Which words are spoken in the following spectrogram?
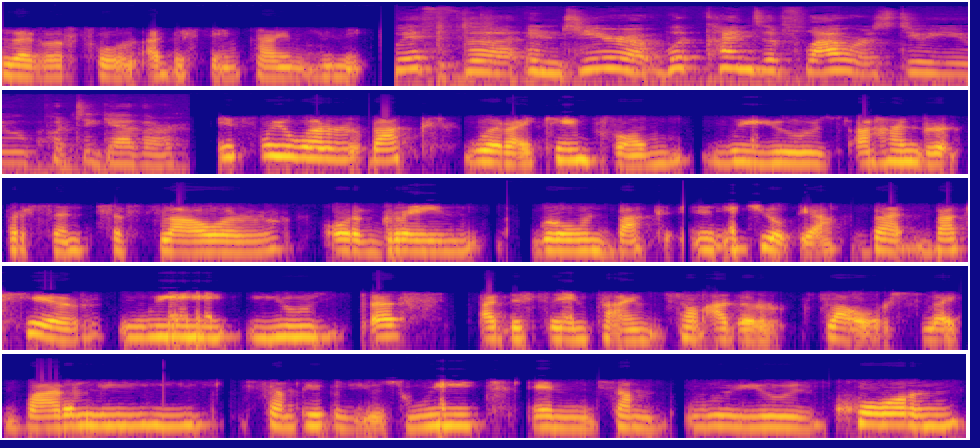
flavorful, at the same time unique. With the injera, what kinds of flours do you put together? If we were back where I came from, we use 100% of flour or grain grown back in Ethiopia. But back here, we use us at the same time some other flours like barley. Some people use wheat, and some we use corn,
